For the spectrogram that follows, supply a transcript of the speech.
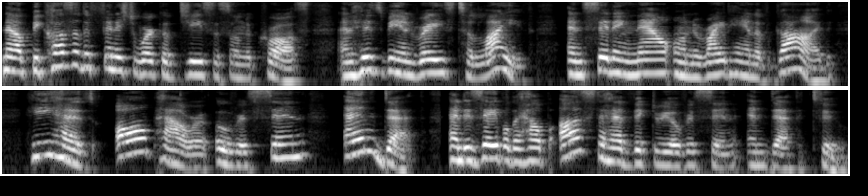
Now, because of the finished work of Jesus on the cross and his being raised to life and sitting now on the right hand of God, he has all power over sin and death and is able to help us to have victory over sin and death too.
